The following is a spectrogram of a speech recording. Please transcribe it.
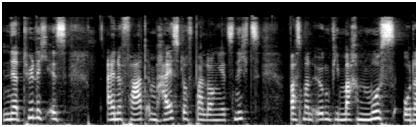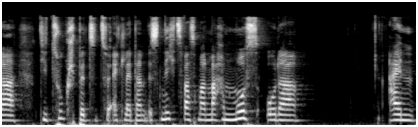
Natürlich ist eine Fahrt im Heißluftballon jetzt nichts, was man irgendwie machen muss oder die Zugspitze zu erklettern ist nichts, was man machen muss oder ein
